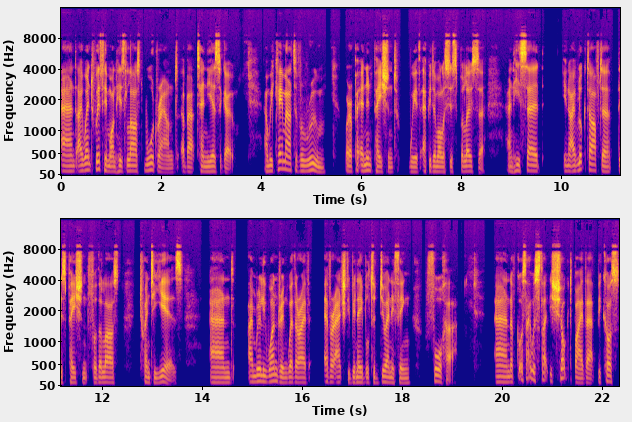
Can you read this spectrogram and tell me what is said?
And I went with him on his last ward round about 10 years ago. And we came out of a room where an inpatient with epidermolysis bullosa, and he said, you know, I've looked after this patient for the last 20 years, and I'm really wondering whether I've ever actually been able to do anything for her. And of course, I was slightly shocked by that because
